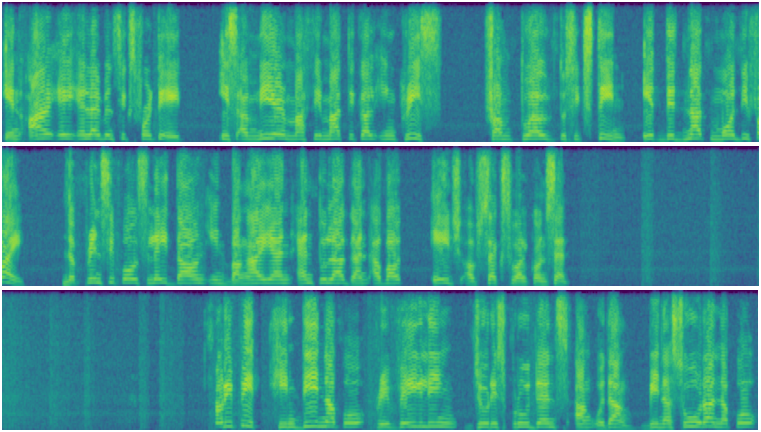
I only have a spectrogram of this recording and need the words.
in RA 11648 is a mere mathematical increase from 12 to 16. It did not modify the principles laid down in Bangayan and Tulagan about age of sexual consent. To repeat, hindi na po prevailing jurisprudence ang udang. Binasura na po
